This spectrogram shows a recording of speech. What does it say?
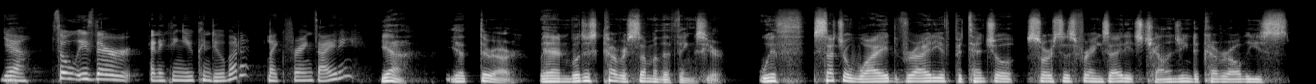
Yeah. So, is there anything you can do about it, like for anxiety? Yeah, yeah, there are. And we'll just cover some of the things here. With such a wide variety of potential sources for anxiety, it's challenging to cover all these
